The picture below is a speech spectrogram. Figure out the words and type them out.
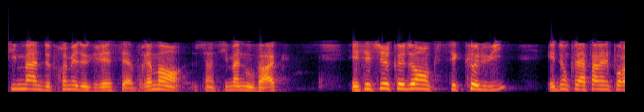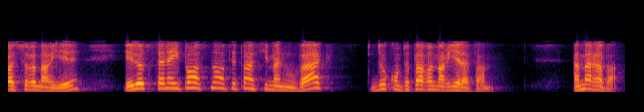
siman de premier degré, c'est vraiment, c'est un siman mouvak. Et c'est sûr que donc, c'est que lui. Et donc, la femme, elle pourra se remarier. Et l'autre Tana, il pense, non, c'est pas un siman mouvak. Donc, on ne peut pas remarier la femme. Amarava.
